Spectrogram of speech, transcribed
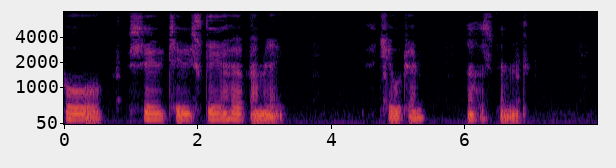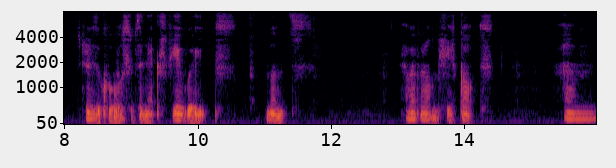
for Sue to steer her family, her children, her husband through the course of the next few weeks, months, however long she's got, um,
